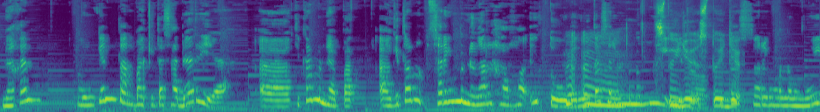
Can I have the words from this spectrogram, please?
Bahkan mungkin tanpa kita sadari ya, eh, kita mendapat, eh, kita sering mendengar hal-hal itu dan kita Mm-mm. sering menemui Setuju, gitu. setuju. Kita sering menemui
